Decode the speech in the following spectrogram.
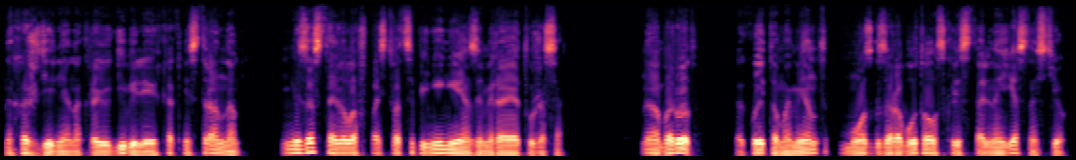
Нахождение на краю гибели, как ни странно, не заставило впасть в оцепенение, замирая от ужаса. Наоборот, в какой-то момент мозг заработал с кристальной ясностью,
